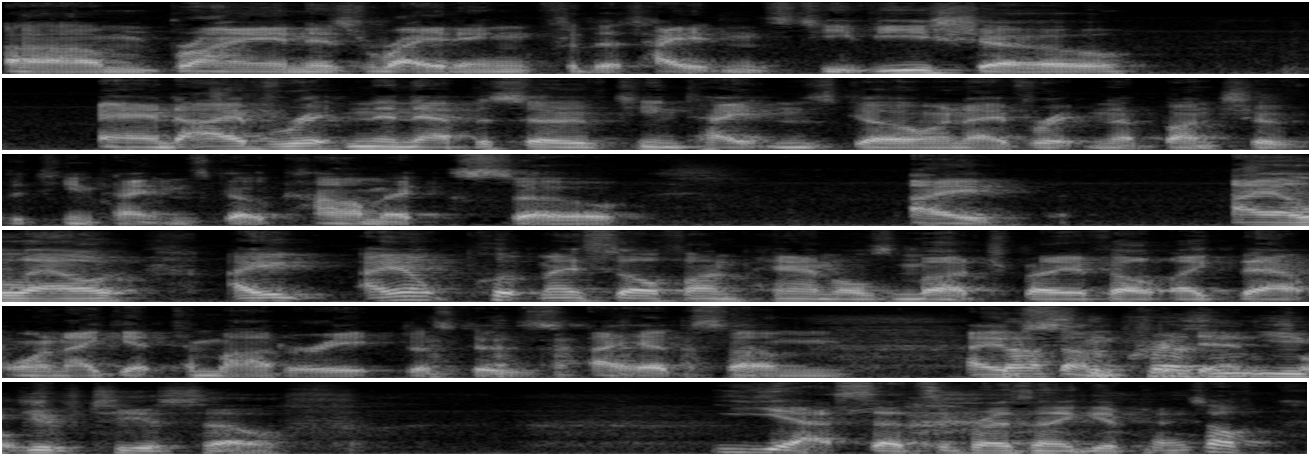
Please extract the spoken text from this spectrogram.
Um, Brian is writing for the Titans TV show. And I've written an episode of Teen Titans Go, and I've written a bunch of the Teen Titans Go comics. So I I allow I, I don't put myself on panels much, but I felt like that one I get to moderate just because I have some I have that's some the present you give to yourself. Yes, that's the present I give myself.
